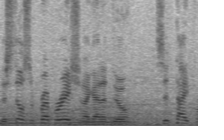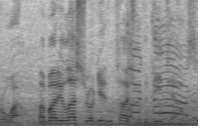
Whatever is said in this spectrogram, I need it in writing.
there's still some preparation I gotta do. Sit tight for a while. My buddy Lester will get in touch with the details.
